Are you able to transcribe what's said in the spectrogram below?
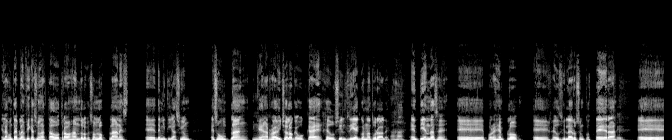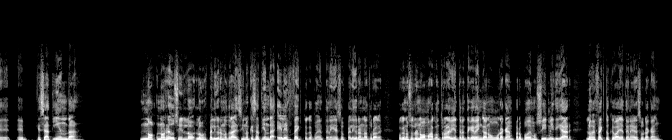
la Junta de Planificación ha estado trabajando lo que son los planes eh, de mitigación. Eso es un plan que en Arroyo Bicho lo que busca es reducir riesgos naturales. Ajá. Entiéndase, eh, por ejemplo, eh, reducir la erosión costera, Sí. eh, eh, que se atienda, no, no reducir lo- los peligros naturales, sino que se atienda el efecto que pueden tener esos peligros naturales. Porque nosotros no vamos a controlar, evidentemente, que venga o no un huracán, pero podemos sí mitigar los efectos que vaya a tener ese huracán.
